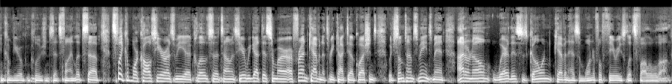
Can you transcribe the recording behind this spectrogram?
and come to your own conclusions. That's fine. Let's uh, let's play a couple more calls here as we uh, close. Uh, Thomas here. We got this from our, our friend Kevin at Three Cocktail Questions, which sometimes means, man, I don't know where this is going. Kevin has some wonderful theories. Let's follow along.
